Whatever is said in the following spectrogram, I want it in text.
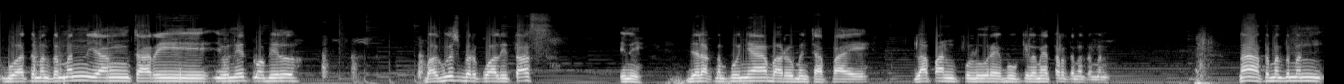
Buat teman-teman yang cari unit mobil bagus berkualitas ini jarak tempuhnya baru mencapai 80.000 km teman-teman. Nah teman-teman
